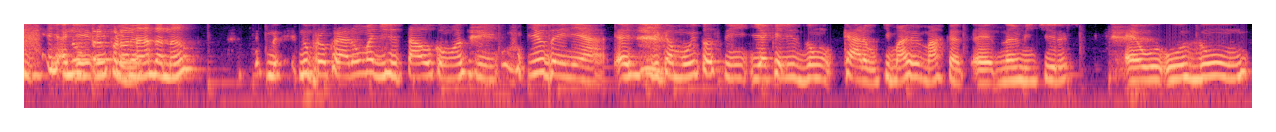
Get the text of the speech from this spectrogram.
E aqui, não procurou enfim, né? nada, não? Não procuraram uma digital, como assim? E o DNA? A gente fica muito assim, e aquele zoom, cara, o que mais me marca é, nas mentiras é o, o, zoom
